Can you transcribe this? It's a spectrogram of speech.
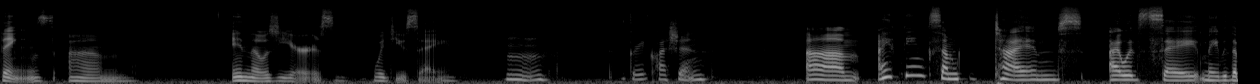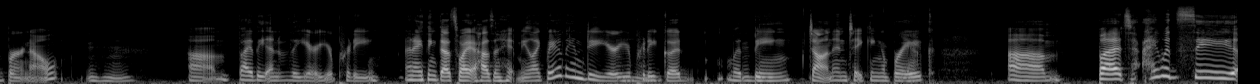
things um, in those years? Would you say? Hmm. That's a great question. Um, I think sometimes I would say maybe the burnout. Mm-hmm. Um, by the end of the year, you're pretty, and I think that's why it hasn't hit me. Like by the end of the year, you're pretty good with being done and taking a break. Um, but I would say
